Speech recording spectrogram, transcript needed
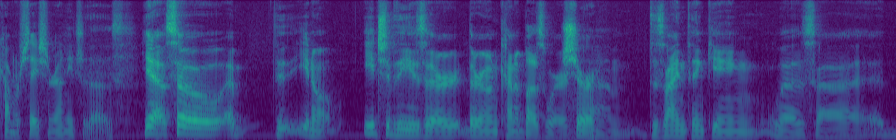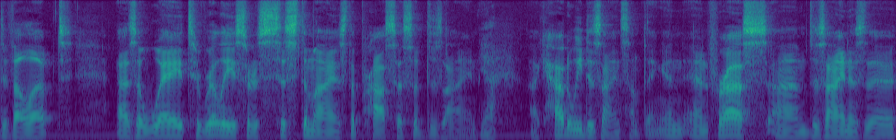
conversation around each of those. Yeah. So the, you know each of these are their own kind of buzzword. Sure. Um, design thinking was uh, developed as a way to really sort of systemize the process of design. Yeah. Like how do we design something? And and for us, um, design is the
